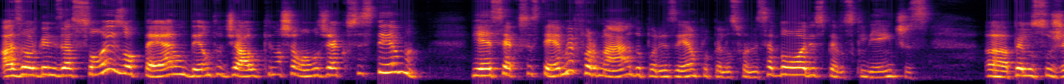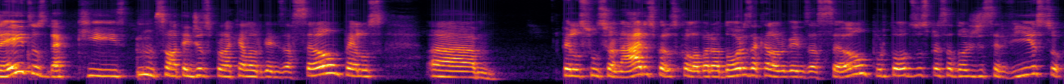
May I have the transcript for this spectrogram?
As organizações operam dentro de algo que nós chamamos de ecossistema. E esse ecossistema é formado, por exemplo, pelos fornecedores, pelos clientes, uh, pelos sujeitos né, que são atendidos por aquela organização, pelos, uh, pelos funcionários, pelos colaboradores daquela organização, por todos os prestadores de serviço,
